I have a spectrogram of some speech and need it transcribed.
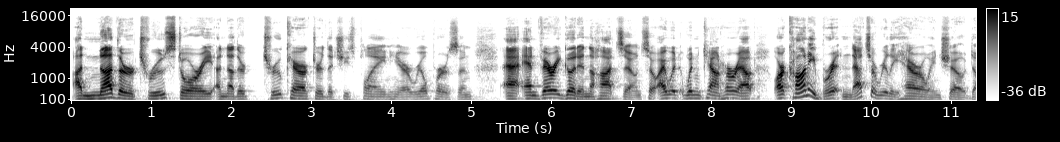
another true story, another true character that she's playing here, a real person, uh, and very good in the hot zone. So I would wouldn't count her out. Or Connie Britton, that's a really harrowing show, D-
